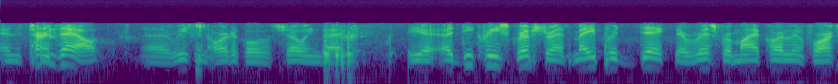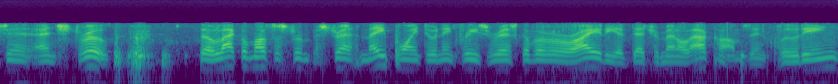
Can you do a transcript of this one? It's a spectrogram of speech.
and it turns out, a recent article showing that a decreased grip strength may predict the risk for myocardial infarction and stroke. So, lack of muscle strength may point to an increased risk of a variety of detrimental outcomes, including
